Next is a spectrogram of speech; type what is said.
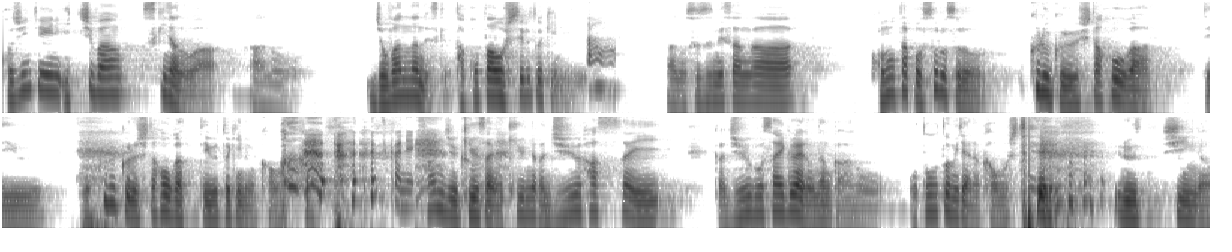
個人的に一番好きなのは、あの、序盤なんですけど、タコパをしてる時に、ああの、すずめさんが、このタコそろそろくるくるした方がっていう、くるくるした方がっていう時の顔。が、確かに。39歳が急になんか18歳か15歳ぐらいのなんかあの、弟みたいな顔をしてるシーンが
